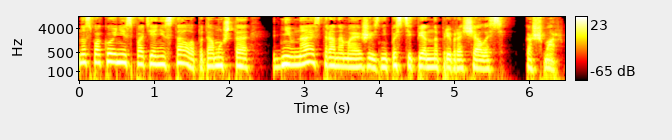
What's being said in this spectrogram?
но спокойнее спать я не стала, потому что дневная сторона моей жизни постепенно превращалась в кошмар.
